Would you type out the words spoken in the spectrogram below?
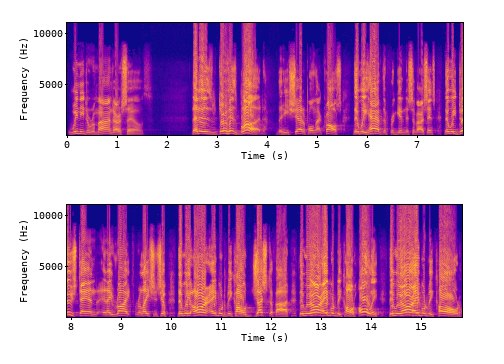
We need to remind ourselves that it is through his blood that he shed upon that cross that we have the forgiveness of our sins, that we do stand in a right relationship, that we are able to be called justified, that we are able to be called holy, that we are able to be called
